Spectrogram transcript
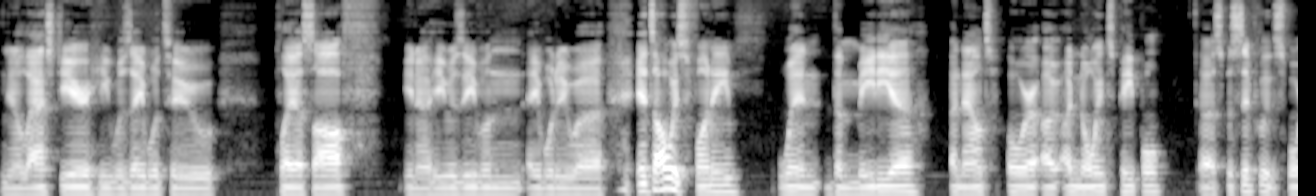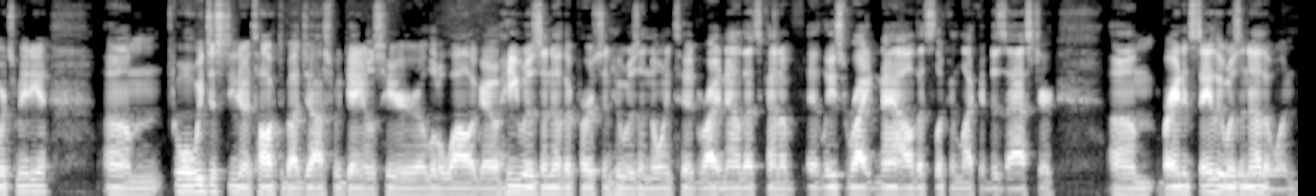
You know, last year he was able to play us off you know, he was even able to. Uh, it's always funny when the media announce or uh, anoints people, uh, specifically the sports media. Um, well, we just you know talked about Josh McDaniels here a little while ago. He was another person who was anointed. Right now, that's kind of at least right now that's looking like a disaster. Um, Brandon Staley was another one.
